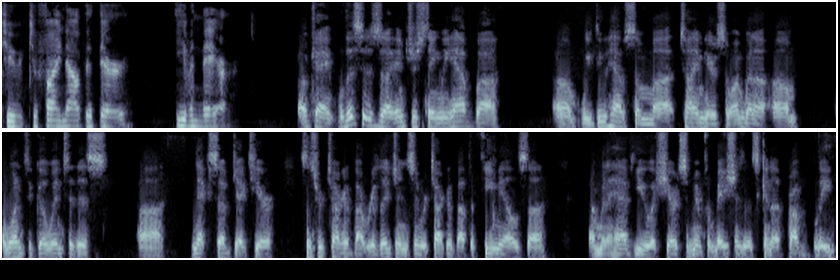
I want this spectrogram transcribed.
to to find out that they're even there. Okay, well, this is uh, interesting. We have uh, um, we do have some uh, time here, so I'm gonna um, I wanted to go into this uh, next subject here since we're talking about religions and we're talking about the females, uh, I'm going to have you uh, share some information that's going to probably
